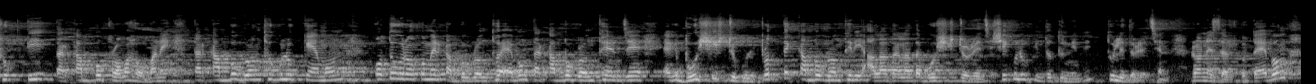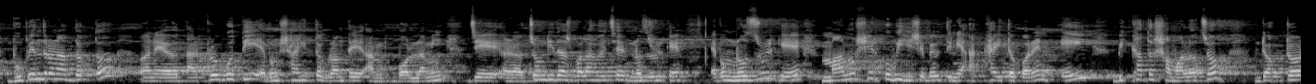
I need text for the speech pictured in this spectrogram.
শক্তি, তার কাব্য প্রবাহ মানে তার কাব্যগ্রন্থগুলো কেমন, কত রকমের কাব্যগ্রন্থ এবং তার কাব্যগ্রন্থের যে এক বৈশিষ্ট্যগুলো, প্রত্যেক কাব্যগ্রন্থেরই আলাদা আলাদা বৈশিষ্ট্য রয়েছে সেগুলো কিন্তু তিনি তুলে ধরেছেন রণেশ দাশগুপ্ত এবং ভূপেন্দ্রনাথ দত্ত মানে তার প্রগতি এবং সাহিত্য গ্রন্থে আমি বললামই যে চণ্ডীদাস বলা হয়েছে নজরুলকে এবং নজরুল নজরুলকে মানুষের কবি হিসেবেও তিনি আখ্যায়িত করেন। এই বিখ্যাত সমালোচক ডক্টর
